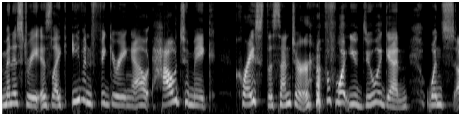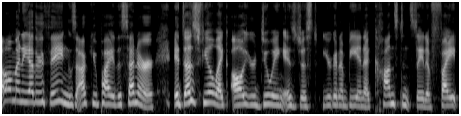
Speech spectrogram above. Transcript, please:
ministry is like even figuring out how to make Christ the center of what you do again when so many other things occupy the center. It does feel like all you're doing is just you're going to be in a constant state of fight.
